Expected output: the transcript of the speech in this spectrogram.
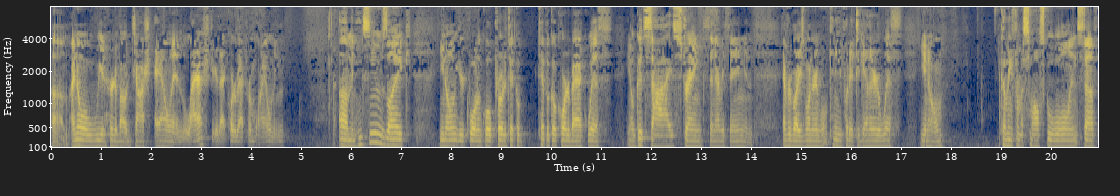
Um, I know we had heard about Josh Allen last year, that quarterback from Wyoming. Um, and he seems like, you know, your quote unquote prototypical typical quarterback with, you know, good size, strength, and everything. And everybody's wondering, well, can he put it together with, you know, coming from a small school and stuff?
